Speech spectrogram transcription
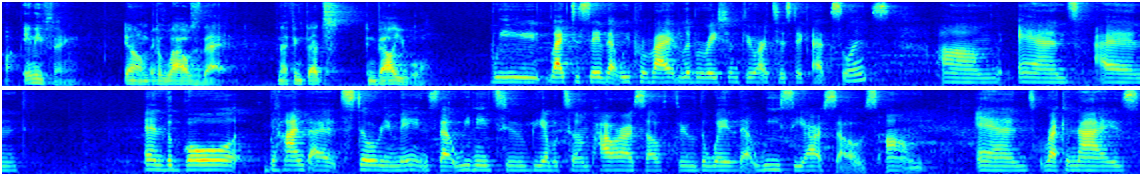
uh, anything, um, it allows that. And I think that's invaluable. We like to say that we provide liberation through artistic excellence. Um, and, and, and the goal behind that still remains that we need to be able to empower ourselves through the way that we see ourselves um, and recognize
